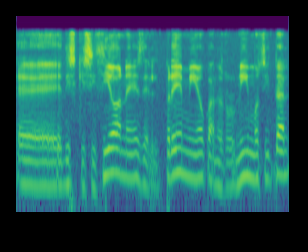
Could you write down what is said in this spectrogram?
eh, disquisiciones del premio, cuando nos reunimos y tal,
